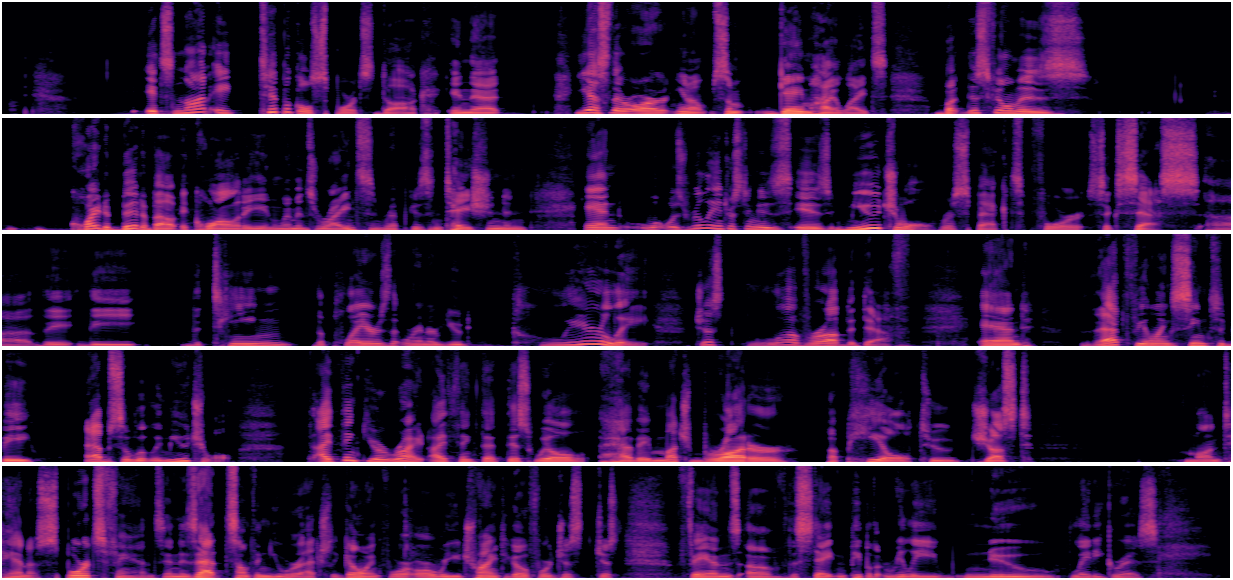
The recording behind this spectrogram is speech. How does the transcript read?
it's not a typical sports doc in that, yes, there are you know some game highlights, but this film is quite a bit about equality and women's rights and representation and and what was really interesting is is mutual respect for success. Uh, the the the team, the players that were interviewed clearly just love Rob to death. And that feeling seemed to be absolutely mutual. I think you're right. I think that this will have a much broader appeal to just Montana sports fans. And is that something you were actually going for, or were you trying to go for just just fans of the state and people that really knew Lady Griz?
